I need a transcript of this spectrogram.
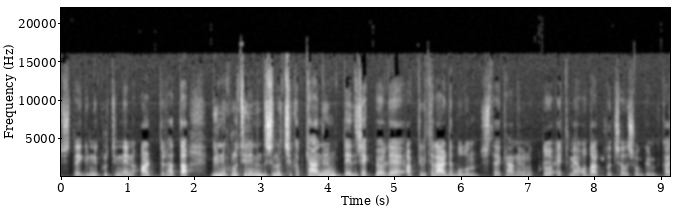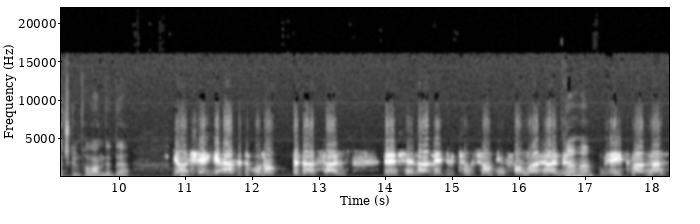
işte günlük rutinlerini arttır. Hatta günlük rutininin dışına çıkıp kendini mutlu edecek böyle aktivitelerde bulun. İşte kendini mutlu etme, odaklı çalış o gün birkaç gün falan dedi. Ya şey genelde de bunu bedensel e, şeylerle ilgili çalışan insanlar yani hı. eğitmenler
